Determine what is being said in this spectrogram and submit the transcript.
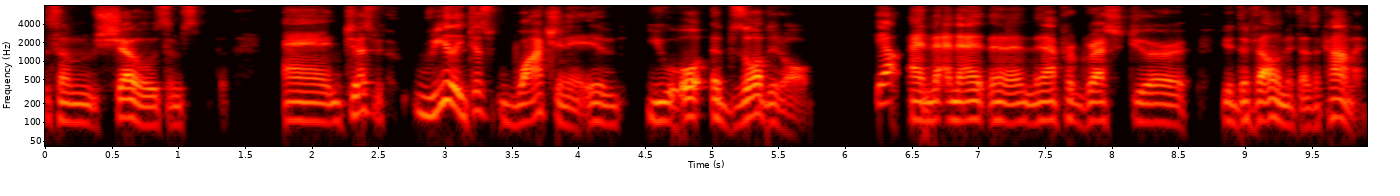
some shows, some, and just really just watching it. it- you all absorbed it all. Yep. And and that and that progressed your your development as a comic,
